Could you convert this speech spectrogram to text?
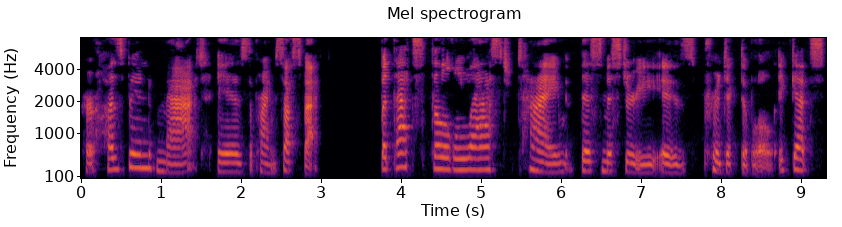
her husband, Matt, is the prime suspect. But that's the last time this mystery is predictable. It gets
